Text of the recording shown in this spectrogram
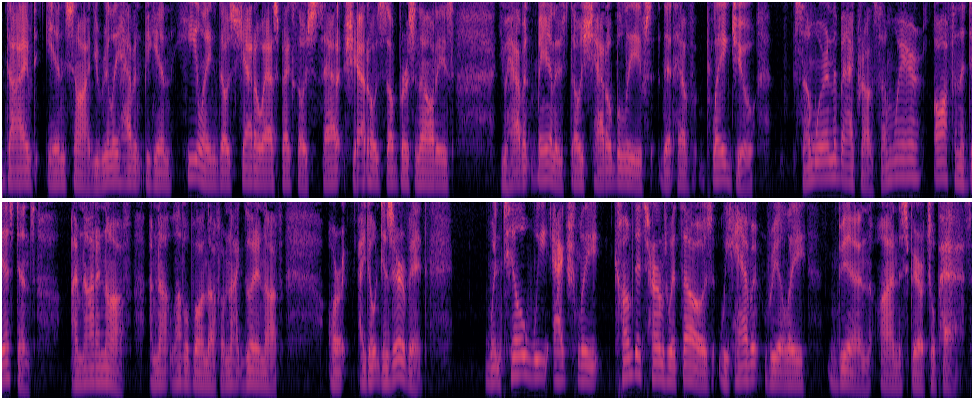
dived inside. You really haven't begun healing those shadow aspects, those shadow subpersonalities. You haven't managed those shadow beliefs that have plagued you. Somewhere in the background, somewhere off in the distance, I'm not enough. I'm not lovable enough. I'm not good enough. Or I don't deserve it. Until we actually come to terms with those, we haven't really been on the spiritual path.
